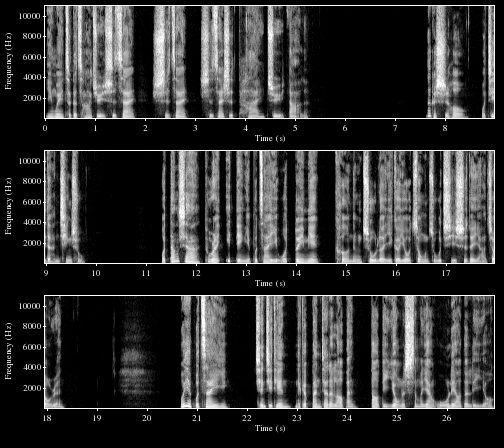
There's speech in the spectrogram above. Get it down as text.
因为这个差距实在实在。实在是太巨大了。那个时候，我记得很清楚。我当下突然一点也不在意，我对面可能住了一个有种族歧视的亚洲人。我也不在意前几天那个搬家的老板到底用了什么样无聊的理由，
